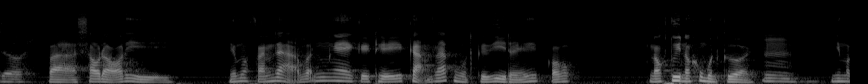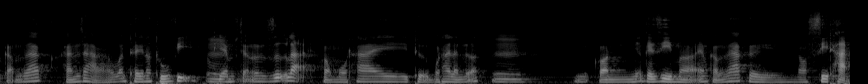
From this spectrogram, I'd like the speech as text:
rồi và sau đó thì nếu mà khán giả vẫn nghe cái thế cảm giác một cái gì đấy có nó tuy nó không buồn cười ừ. nhưng mà cảm giác khán giả vẫn thấy nó thú vị ừ. thì em sẽ giữ lại khoảng một hai thử một hai lần nữa ừ. còn những cái gì mà em cảm giác thì nó xịt hẳn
